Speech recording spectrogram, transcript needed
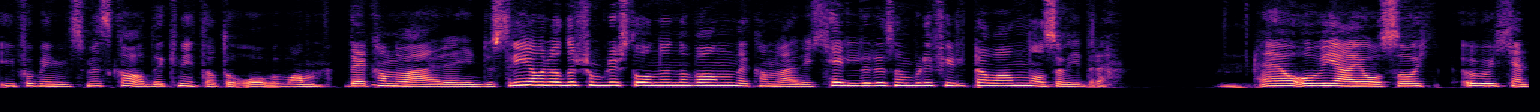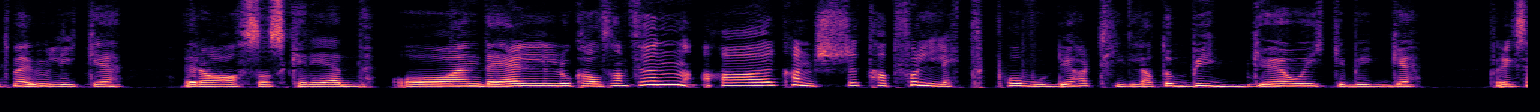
i forbindelse med skader knytta til overvann. Det kan være industriområder som blir stående under vann, det kan være kjellere som blir fylt av vann, osv. Mm. Eh, og vi er jo også kjent med ulike ras og skred. Og en del lokalsamfunn har kanskje tatt for lett på hvor de har tillatt å bygge og ikke bygge f.eks.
